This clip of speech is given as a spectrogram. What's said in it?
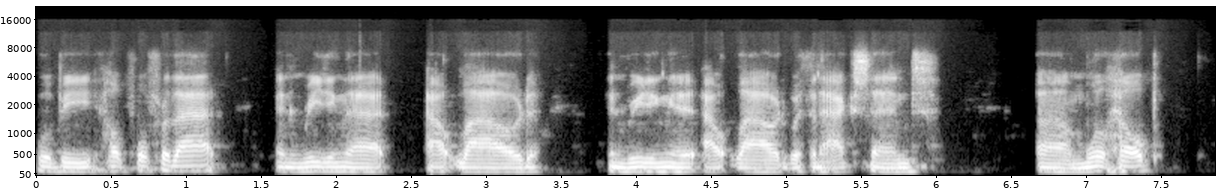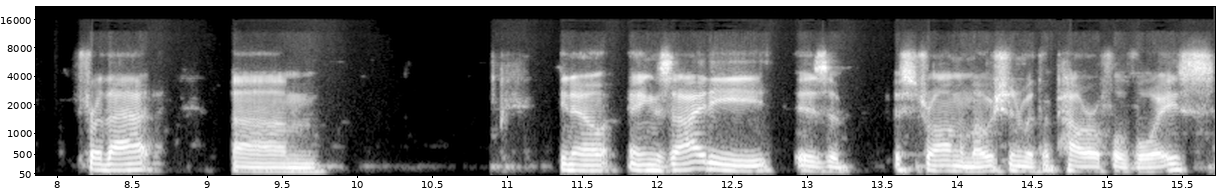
will be helpful for that. And reading that out loud and reading it out loud with an accent um, will help for that. Um, you know, anxiety is a, a strong emotion with a powerful voice,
